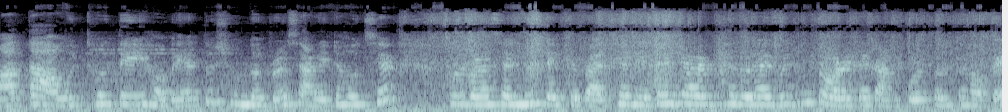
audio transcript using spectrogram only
মাথা আউট হতেই হবে। এত সুন্দর ড্রেস আর এটা হচ্ছে ফুল করা স্যান্ডেল দেখতে পাচ্ছেন। এটাই যার ভালো লাগবে দুটো অর্ডারটা ডান করে ফেলতে হবে।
